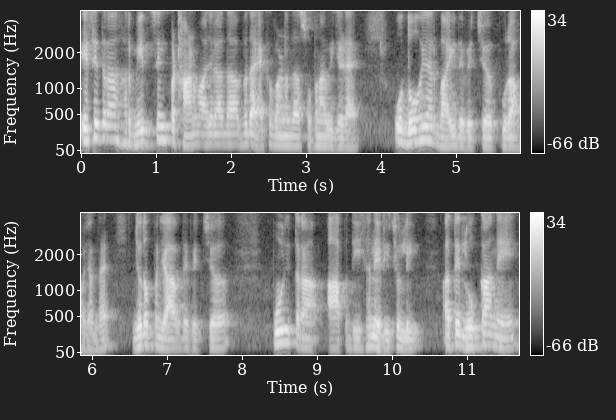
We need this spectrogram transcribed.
ਇਸੇ ਤਰ੍ਹਾਂ ਹਰਮੀਤ ਸਿੰਘ ਪਠਾਨ ਮਾਜਰਾ ਦਾ ਵਿਧਾਇਕ ਬਣਨ ਦਾ ਸੁਪਨਾ ਵੀ ਜਿਹੜਾ ਹੈ, ਉਹ 2022 ਦੇ ਵਿੱਚ ਪੂਰਾ ਹੋ ਜਾਂਦਾ ਹੈ, ਜਦੋਂ ਪੰਜਾਬ ਦੇ ਵਿੱਚ ਪੂਰੀ ਤਰ੍ਹਾਂ ਆਪ ਦੀ ਹਨੇਰੀ ਚੁੱਲੀ ਅਤੇ ਲੋਕਾਂ ਨੇ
